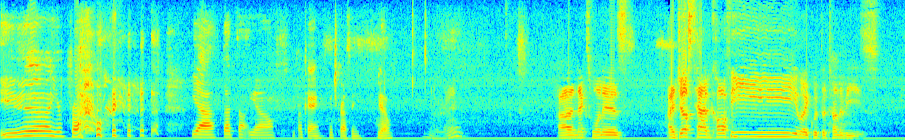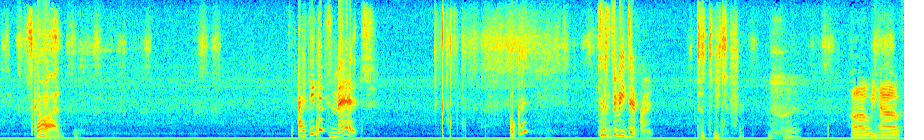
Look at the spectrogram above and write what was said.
Yeah, you're probably. yeah, that's not. Yeah. Okay, Mitch Grassi. Yeah. All right. Uh, next one is I just had coffee, like with a ton of ease. Scott. I think it's Mitch. Okay. Just to be different. Just to be different. All right. Uh, we have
